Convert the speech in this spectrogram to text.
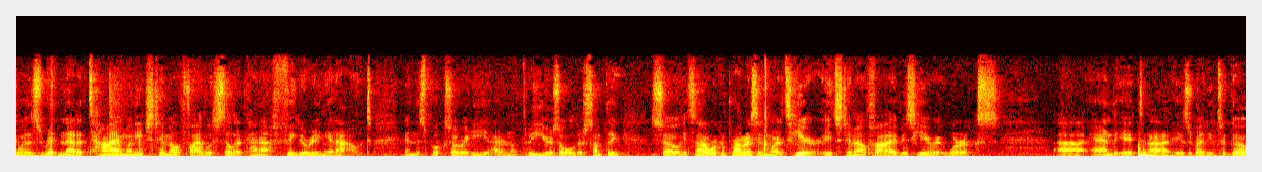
was written at a time when HTML5 was still kind of figuring it out and this book's already, I don't know, three years old or something. So it's not a work in progress anymore. It's here. HTML5 is here. It works. Uh, and it uh, is ready to go.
